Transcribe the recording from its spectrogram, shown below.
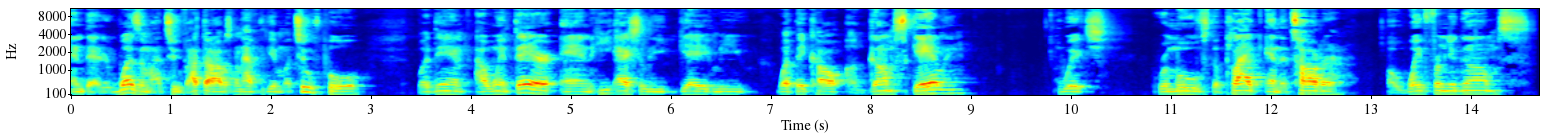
and that it wasn't my tooth. I thought I was going to have to get my tooth pulled but then I went there and he actually gave me what they call a gum scaling, which removes the plaque and the tartar away from your gums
